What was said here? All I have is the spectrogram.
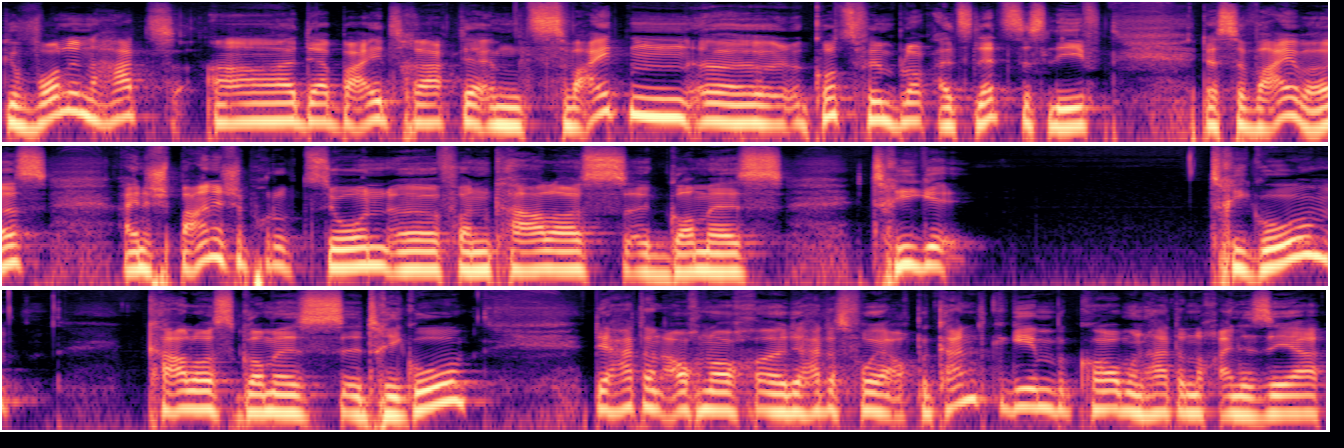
Gewonnen hat äh, der Beitrag, der im zweiten äh, Kurzfilmblock als letztes lief, der Survivors, eine spanische Produktion äh, von Carlos Gomez Trige, Trigo. Carlos Gomez Trigo. Der hat dann auch noch, äh, der hat das vorher auch bekannt gegeben bekommen und hat dann noch eine sehr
